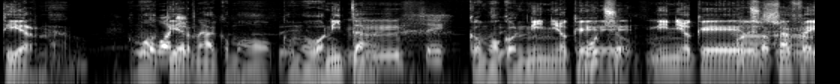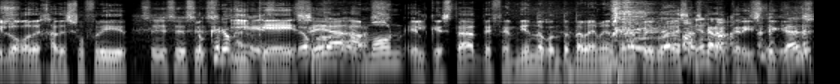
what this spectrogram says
tierna, ¿no? Como Muy bonita. tierna, como, como bonita, Mm, Sí. como con niño que Mucho. niño que Mucho, sufre Carlos. y luego deja de sufrir. Sí, sí, sí. Sí. y que que sea. Amón el que está defendiendo con tanta vehemencia una película de esas características,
